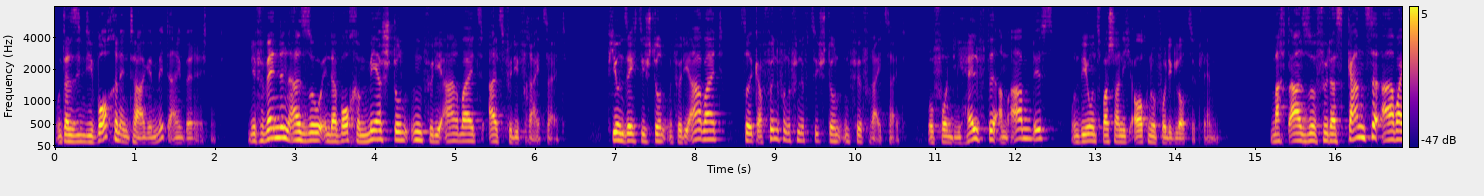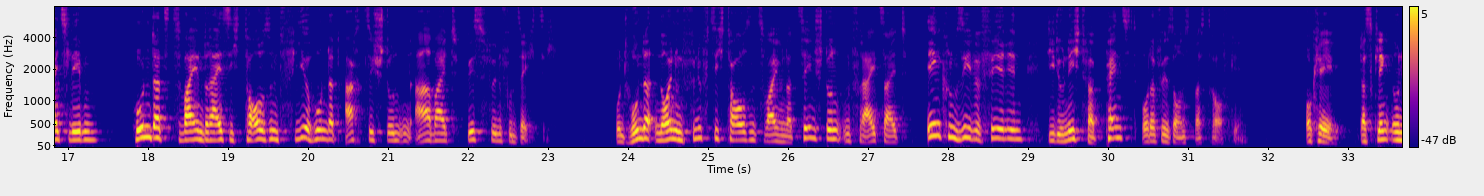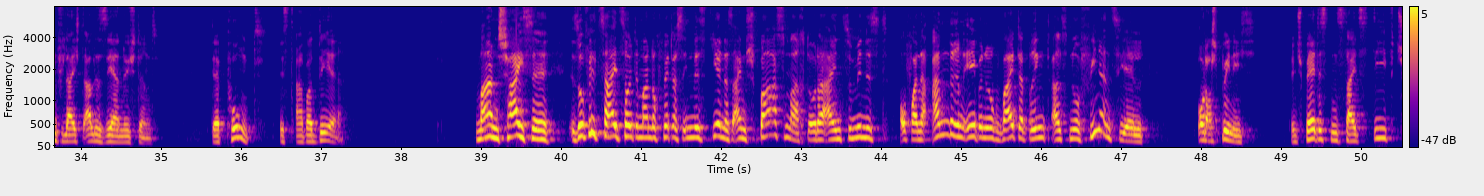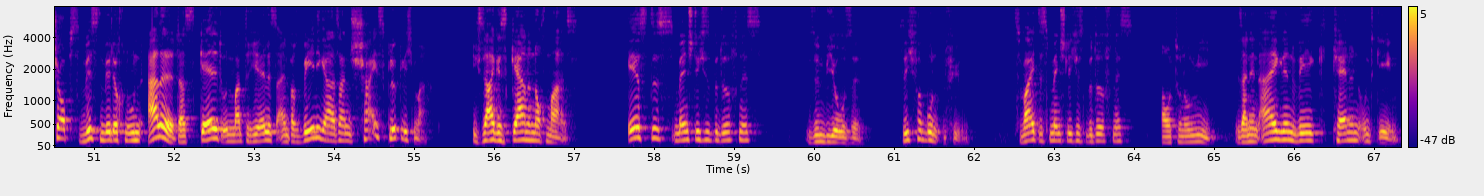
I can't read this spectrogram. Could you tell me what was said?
Und da sind die Wochenendtage mit einberechnet. Wir verwenden also in der Woche mehr Stunden für die Arbeit als für die Freizeit. 64 Stunden für die Arbeit, ca. 55 Stunden für Freizeit, wovon die Hälfte am Abend ist und wir uns wahrscheinlich auch nur vor die Glotze klemmen. Macht also für das ganze Arbeitsleben 132.480 Stunden Arbeit bis 65 und 159.210 Stunden Freizeit inklusive Ferien, die du nicht verpennst oder für sonst was draufgehen. Okay, das klingt nun vielleicht alles sehr nüchtern. Der Punkt ist aber der, Mann, scheiße, so viel Zeit sollte man doch für etwas investieren, das einem Spaß macht oder einen zumindest auf einer anderen Ebene noch weiterbringt als nur finanziell. Oder spinne ich? Denn spätestens seit Steve Jobs wissen wir doch nun alle, dass Geld und Materielles einfach weniger als einen Scheiß glücklich macht. Ich sage es gerne nochmals. Erstes menschliches Bedürfnis, Symbiose, sich verbunden fühlen. Zweites menschliches Bedürfnis, Autonomie, seinen eigenen Weg kennen und gehen.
